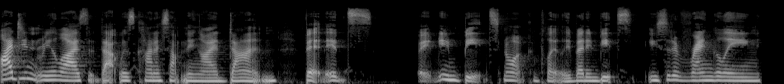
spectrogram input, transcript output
I didn't realize that that was kind of something I had done, but it's in bits, not completely, but in bits. You sort of wrangling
